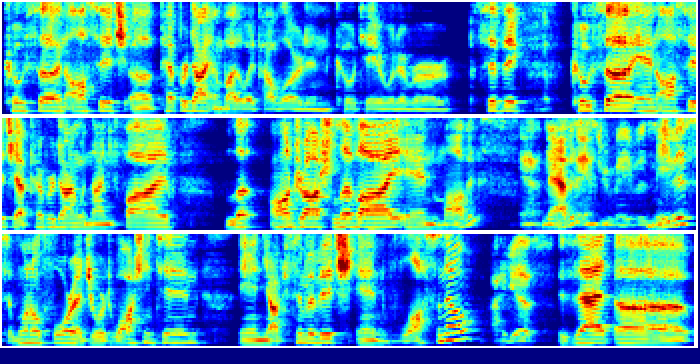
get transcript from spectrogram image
Kosa and Osich of Pepperdine, and by the way, Pavillard and Cote or whatever Pacific. Kosa and Osich at Pepperdine with 95. Le- Androsh Levi and Mavis. And Mavis? Andrew Mavis. Mavis, 104 at George Washington. And Yaksimovich and Vlasino. I guess. Is that uh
